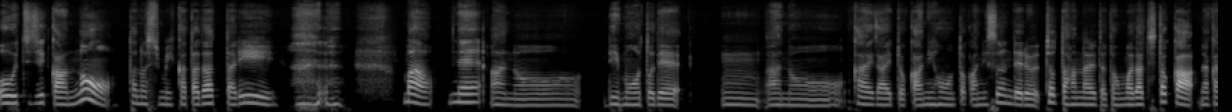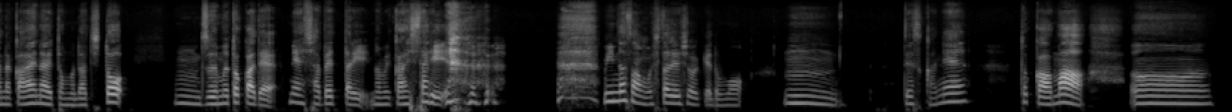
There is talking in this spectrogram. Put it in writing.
おうち時間の楽しみ方だったり まあねあのー、リモートで、うん、あの、海外とか日本とかに住んでるちょっと離れた友達とか、なかなか会えない友達と、うん、Zoom とかでね、喋ったり飲み会したり 皆さんもしたでしょうけども、うん、ですかね。とか、まあ、うーん、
